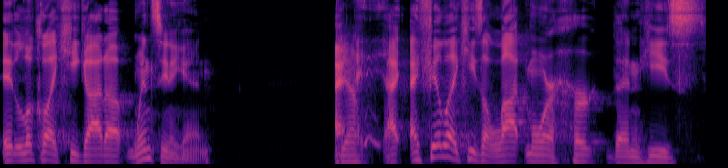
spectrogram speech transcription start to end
it looked like he got up wincing again. I, Yeah. I, I feel like he's a lot more hurt than he's.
